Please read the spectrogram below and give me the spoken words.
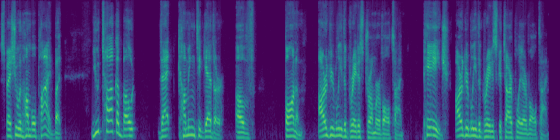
especially with Humble Pie. But you talk about that coming together of Bonham, arguably the greatest drummer of all time, Page, arguably the greatest guitar player of all time,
